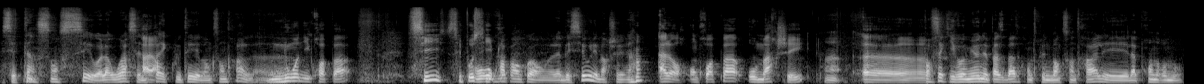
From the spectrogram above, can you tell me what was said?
C'est insensé, ou alors, c'est ne Alors, pas écouter les banques centrales. Euh, Nous, on n'y croit pas. Si, c'est on ne possible. croit pas encore, la BCE ou les marchés hein? Alors, on ne croit pas au marché. Ah. Euh, pensez qu'il vaut mieux ne pas se battre contre une banque centrale et la prendre au mot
